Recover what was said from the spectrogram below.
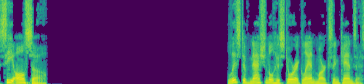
See also. List of National Historic Landmarks in Kansas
